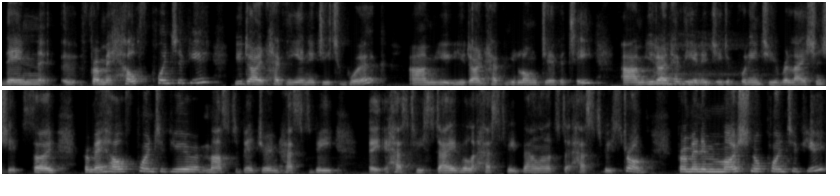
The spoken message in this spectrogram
then uh, from a health point of view, you don't have the energy to work. Um, you, you don't have your longevity. Um, you don't have the energy to put into your relationship. So, from a health point of view, a master bedroom has to be it has to be stable, it has to be balanced, it has to be strong. From an emotional point of view,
